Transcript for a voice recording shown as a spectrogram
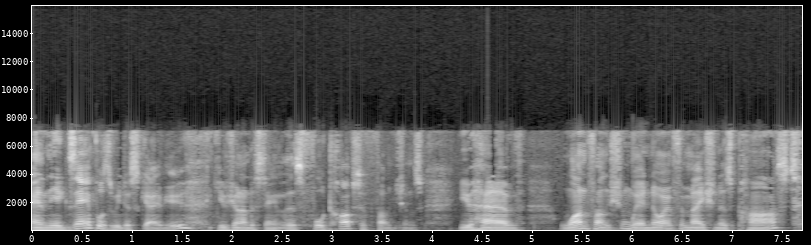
And the examples we just gave you gives you an understanding that there's four types of functions. You have one function where no information is passed,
